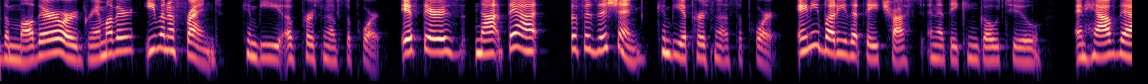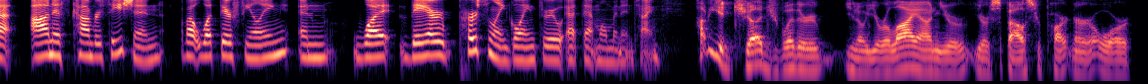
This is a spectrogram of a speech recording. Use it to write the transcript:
the mother or grandmother, even a friend can be a person of support. If there is not that, the physician can be a person of support. Anybody that they trust and that they can go to and have that honest conversation about what they're feeling and what they are personally going through at that moment in time. How do you judge whether, you know, you rely on your your spouse, your partner or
